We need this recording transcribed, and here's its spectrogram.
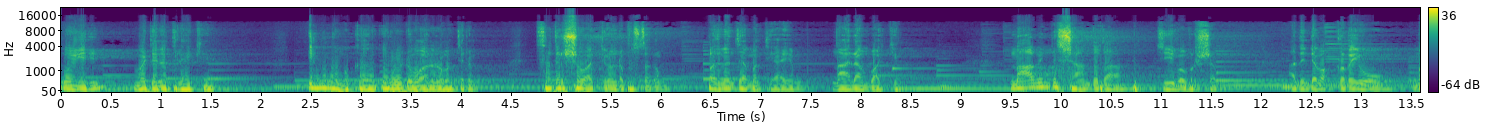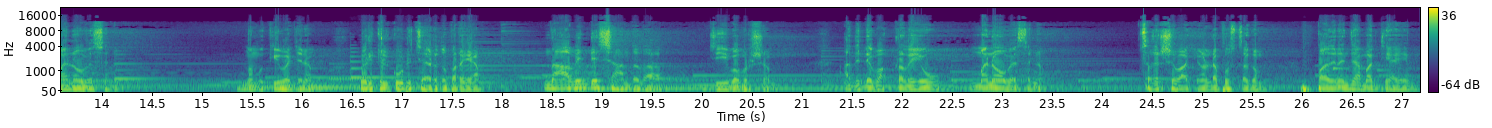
ഉയരി വചനത്തിലേക്ക്. ഇന്ന് നമുക്ക് ഉരുവിടുവാനുള്ള വചനം. സദൃശവാക്യങ്ങളുടെ പുസ്തകം പതിനഞ്ചാം അധ്യായം നാലാം വാക്യം. നാവിന്റെ ശാന്തത ജീവവൃക്ഷം. അതിന്റെ വക്രതയോ മനോവ്യസനം നമുക്ക് ഈ വചനം ഒരിക്കൽ കൂടി ചേർന്ന് പറയാം. നാവിന്റെ ശാന്തത ജീവവൃക്ഷം അതിന്റെ വക്രതയോ മനോവ്യസനം. സദൃശവാക്യങ്ങളുടെ പുസ്തകം പതിനഞ്ചാം അധ്യായം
